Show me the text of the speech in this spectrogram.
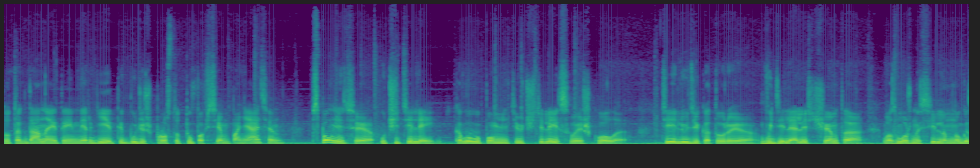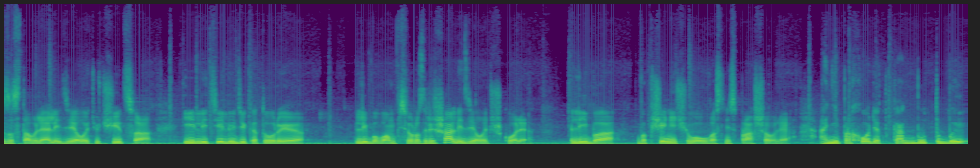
то тогда на этой энергии ты будешь просто тупо всем понятен. Вспомните учителей. Кого вы помните учителей своей школы? Те люди, которые выделялись чем-то, возможно, сильно много заставляли делать, учиться, или те люди, которые либо вам все разрешали делать в школе, либо вообще ничего у вас не спрашивали. Они проходят как будто бы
